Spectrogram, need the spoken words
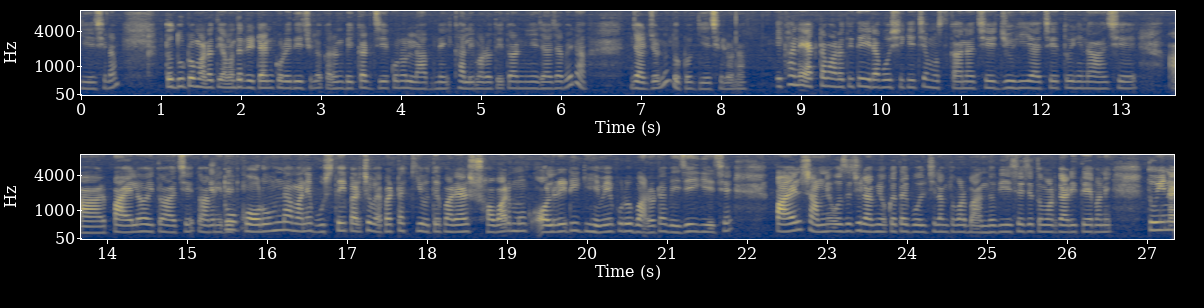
গিয়েছিলাম। তো দুটো মারুতি আমাদের রিটার্ন করে দিয়েছিল, কারণ বেকার যে কোনো লাভ নেই, খালি মারুতি তো আর নিয়ে যাওয়া যাবে না, যার জন্য দুটো গিয়েছিল না। এখানে একটা মারুতিতে এরা বসে গিয়েছে মুস্কান আছে জুহি আছে তুহিনা আছে আর পায়েলও হয়তো আছে। তো আমি এত গরম না মানে বুঝতেই পারছ ব্যাপারটা কি হতে পারে। আর সবার মুখ অলরেডি ঘেমে পুরো বারোটা বেজেই গিয়েছে। পায়েল সামনে বসেছিল আমি ওকে তাই বলছিলাম তোমার বান্ধবী এসেছে তোমার গাড়িতে। মানে তুই না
